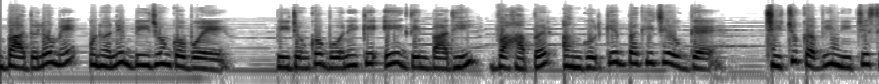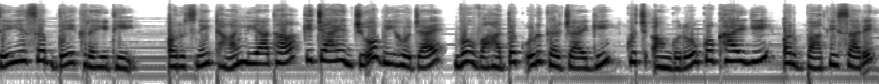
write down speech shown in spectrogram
बादलों में उन्होंने बीजों को बोए। बीजों को बोने के एक दिन बाद ही वहाँ पर अंगूर के बगीचे उग गए। चीचू कवि नीचे से ये सब देख रही थी और उसने ठान लिया था कि चाहे जो भी हो जाए, वो वहाँ तक उड़ कर जाएगी, कुछ अंगूरों को खाएगी और बाकी सारे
